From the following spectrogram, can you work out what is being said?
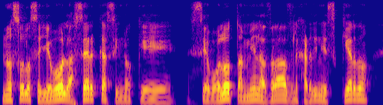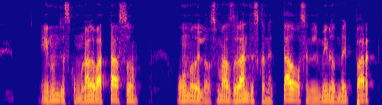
no solo se llevó la cerca, sino que se voló también las gradas del jardín izquierdo en un descomunal batazo, uno de los más grandes conectados en el Minute Maid Park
